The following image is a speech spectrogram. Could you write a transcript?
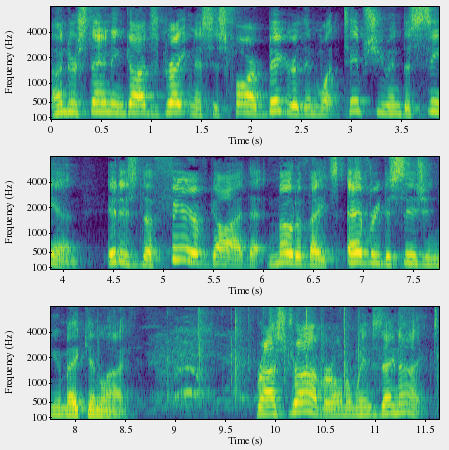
Understanding God's greatness is far bigger than what tempts you into sin. It is the fear of God that motivates every decision you make in life. Bryce Driver on a Wednesday night.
